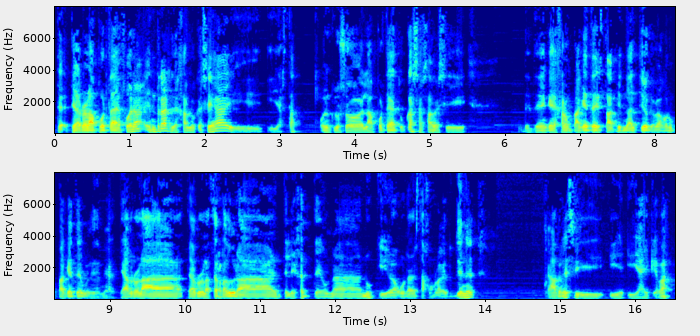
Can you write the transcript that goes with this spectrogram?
te, te abro la puerta de fuera, entras, dejas lo que sea y, y ya está. O incluso en la puerta de tu casa, ¿sabes? Si te tienen que dejar un paquete, estás viendo al tío que va con un paquete, pues dices, mira, te abro la, te abro la cerradura inteligente, una Nuki o alguna de estas como la que tú tienes, abres y, y, y ahí que va.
